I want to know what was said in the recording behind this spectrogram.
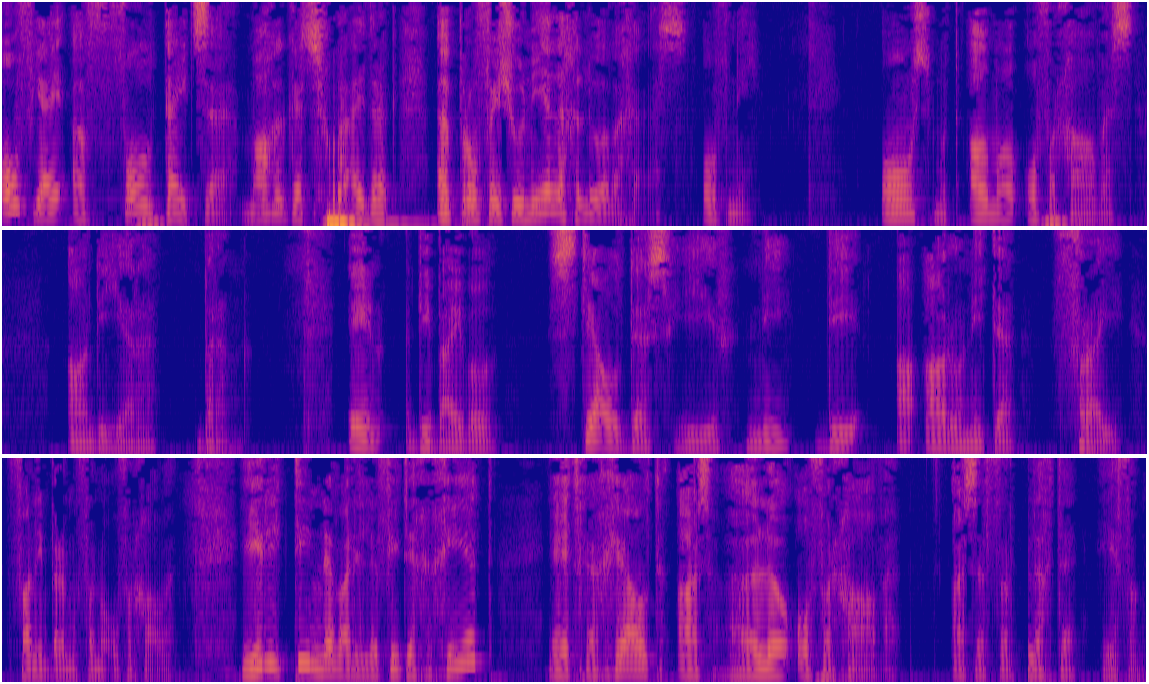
of jy 'n voltydse, mag ek dit so uitdruk, 'n professionele gelowige is of nie. Ons moet almal offergawes aan die Here bring. En die Bybel stel dus hier nie die Aaronite vry van die bring van 'n offergawe. Hierdie tiende wat die Lewiete gegee het, het gegeld as hulle offergawe, as 'n verpligte heffing.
